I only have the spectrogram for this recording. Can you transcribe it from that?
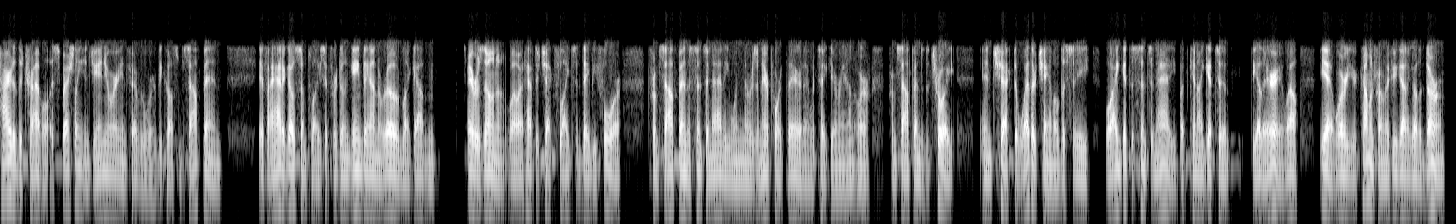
tired of the travel, especially in January and February, because from South Bend, if I had to go someplace, if we're doing game day on the road, like out in Arizona, well, I'd have to check flights the day before from South Bend to Cincinnati when there was an airport there that would take you around, or from South Bend to Detroit, and check the Weather Channel to see, well, I can get to Cincinnati, but can I get to the other area? Well, yeah, where you're coming from, if you got to go to Durham,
